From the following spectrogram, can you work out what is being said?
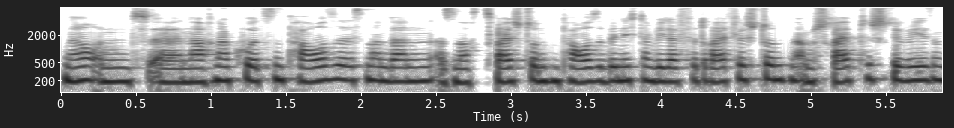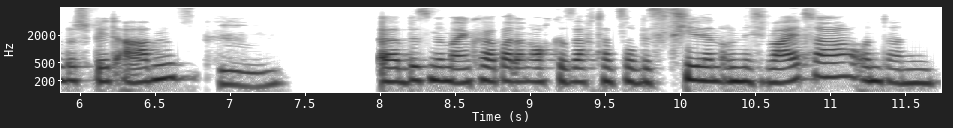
Ne? Und äh, nach einer kurzen Pause ist man dann, also nach zwei Stunden Pause bin ich dann wieder für drei, vier Stunden am Schreibtisch gewesen bis spät abends. Mhm äh, bis mir mein Körper dann auch gesagt hat, so bis hierhin und nicht weiter. Und dann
